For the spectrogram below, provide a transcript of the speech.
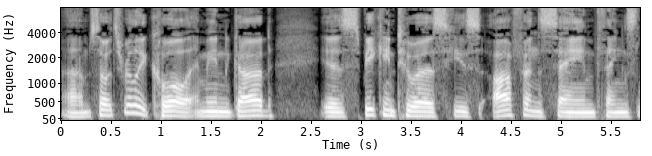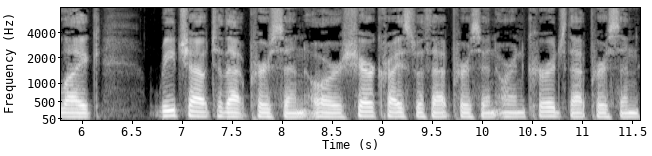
Um, so it's really cool. I mean, God is speaking to us. He's often saying things like, reach out to that person or share Christ with that person or encourage that person.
